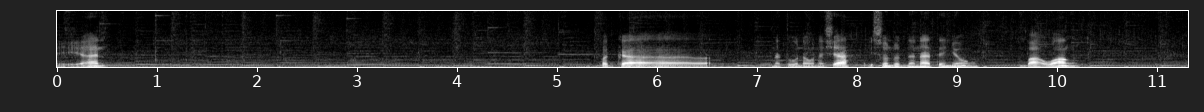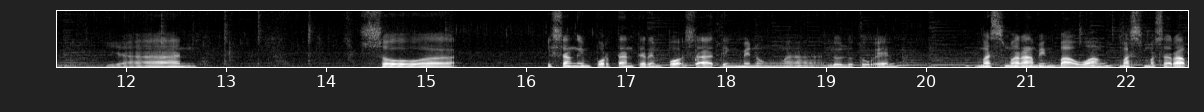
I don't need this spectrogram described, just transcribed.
Ayan. Pagka natunaw na siya, isunod na natin yung bawang. Yan. So, uh, isang importante rin po sa ating menong uh, lulutuin, mas maraming bawang, mas masarap.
